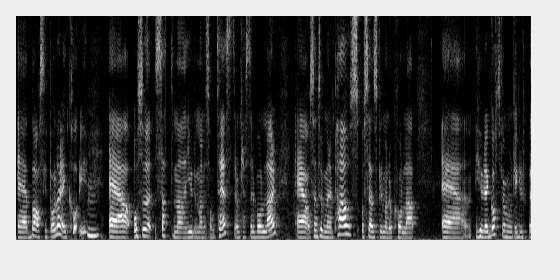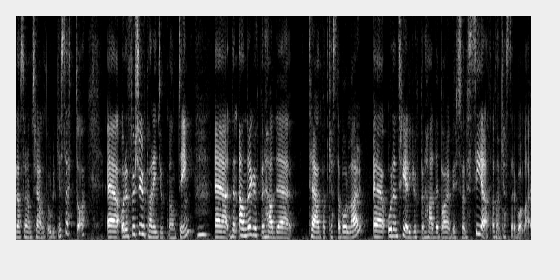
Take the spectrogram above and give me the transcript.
eh, basketbollar i en korg. Mm. Eh, och så satt man, gjorde man ett sånt test där de kastade bollar eh, och sen tog man en paus och sen skulle man då kolla eh, hur det gått för de olika grupperna så hade de tränat på olika sätt då. Eh, och den första gruppen hade inte gjort någonting. Mm. Eh, den andra gruppen hade tränat på att kasta bollar eh, och den tredje gruppen hade bara visualiserat att de kastade bollar.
